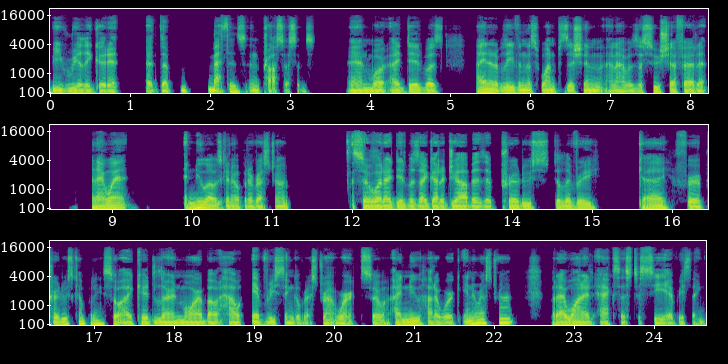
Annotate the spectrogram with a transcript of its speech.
be really good at, at the methods and processes. And what I did was I ended up leaving this one position and I was a sous chef at it. And I went and knew I was going to open a restaurant. So what I did was I got a job as a produce delivery guy for a produce company so I could learn more about how every single restaurant worked. So I knew how to work in a restaurant, but I wanted access to see everything.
